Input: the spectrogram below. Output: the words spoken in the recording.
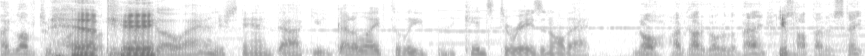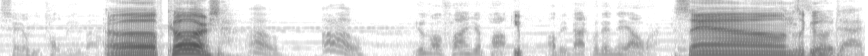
I'd love to. Marty, Okay. gotta go. I understand, Doc. You've got a life to lead, kids to raise, and all that. No, I've got to go to the bank and Yep. stop that estate sale you told me about. Of course. Find your pop. Yep. I'll be back within the hour. Sounds See good. Doc.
